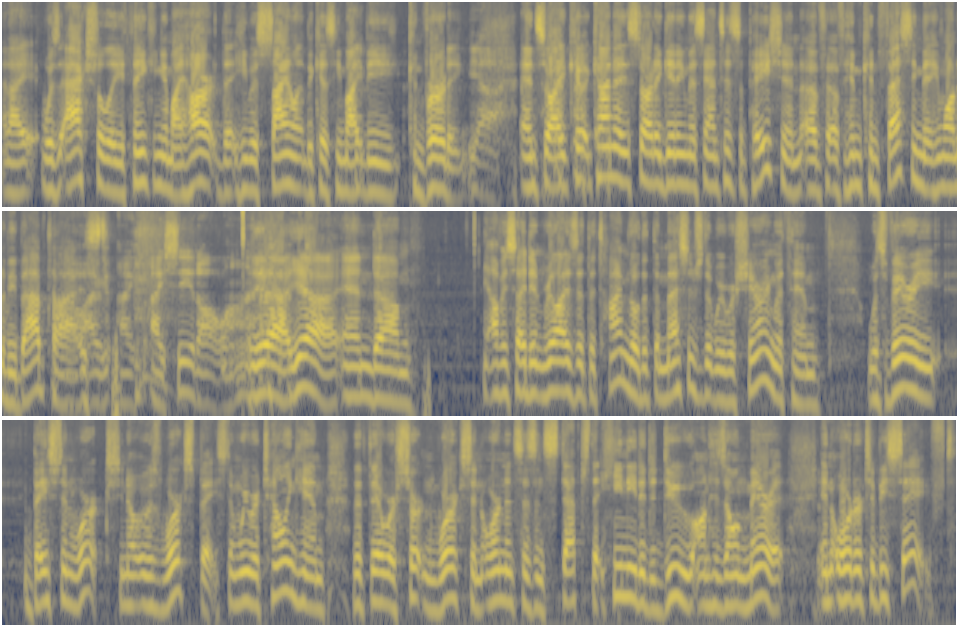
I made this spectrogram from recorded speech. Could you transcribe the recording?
and, I was actually thinking in my heart that he was silent because he might be converting. Yeah. And so I kind of started getting this anticipation of, of him confessing that he wanted to be Oh, baptized. I, I, I see it all, huh? yeah, yeah. And um, obviously, I didn't realize at the time, though, that the message that we were sharing with him was very based in works. You know, it was works based. And we were telling him that there were certain works and ordinances and steps that he needed to do on his own merit in order to be saved.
